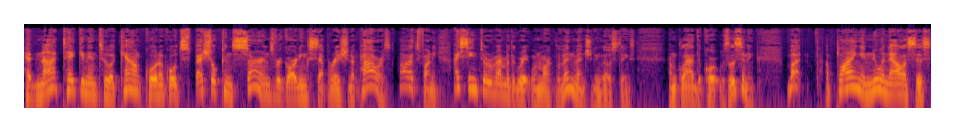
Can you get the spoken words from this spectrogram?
had not taken into account quote unquote special concerns regarding separation of powers. Oh, that's funny. I seem to remember the great one Mark Levin mentioning those things. I'm glad the court was listening. But applying a new analysis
